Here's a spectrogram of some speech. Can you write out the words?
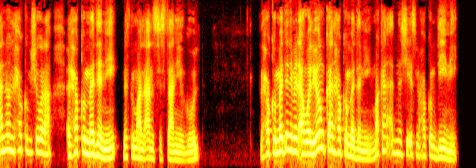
أنه الحكم شورى الحكم مدني مثل ما الآن السيستاني يقول. الحكم مدني من أول يوم كان حكم مدني. ما كان عندنا شيء اسمه حكم ديني.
